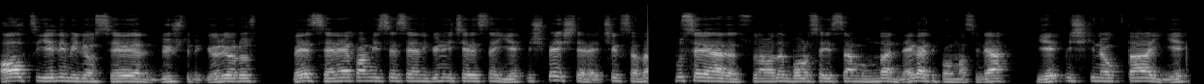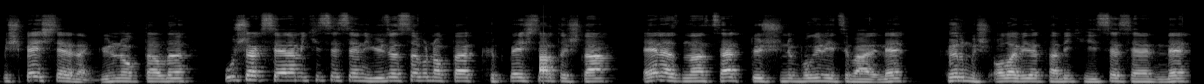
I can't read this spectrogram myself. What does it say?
6-7 milyon seviyelerinin düştüğünü görüyoruz. Ve sene yapan hisse senedi günü içerisinde 75 TL çıksa da bu seviyelerde tutunamadı. Borsa İstanbul'da negatif olmasıyla 72.75 TL'den günü nokta aldı. Uşak Seramik hissesinin %0.45 artışla en azından sert düşüşünü bugün itibariyle kırmış olabilir. Tabii ki hisse senedinde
